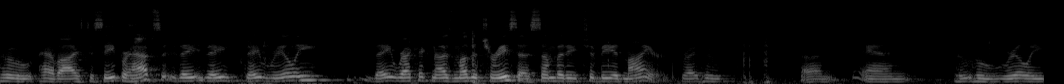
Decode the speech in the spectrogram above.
who have eyes to see, perhaps they, they, they really they recognize Mother Teresa as somebody to be admired, right? Who um, and who, who really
